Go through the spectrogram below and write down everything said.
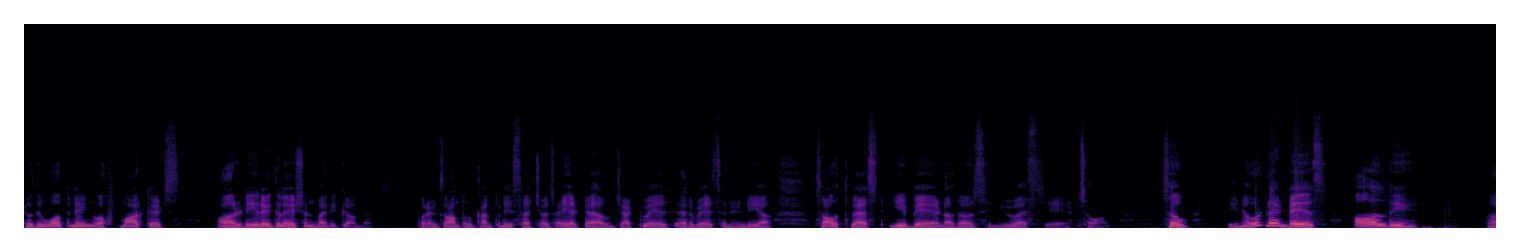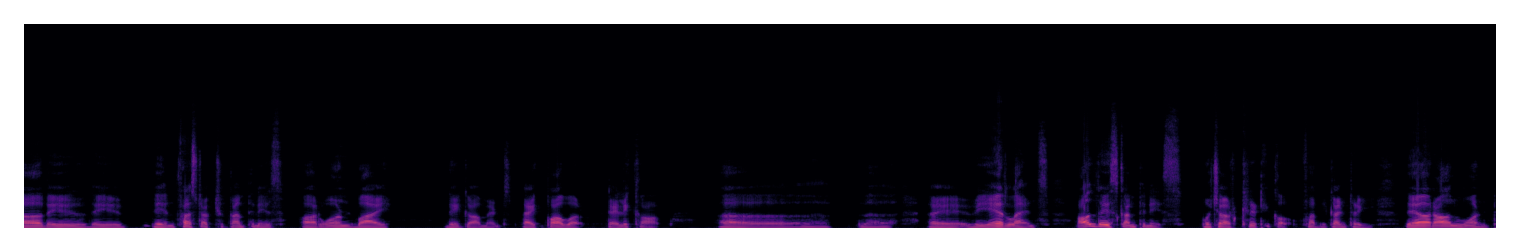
to the opening of markets or deregulation by the governments. For example, companies such as Airtel, Jetways Airways in India, Southwest, eBay and others in USA and so on. So, in olden days, all the uh, the, the, the infrastructure companies are owned by the governments like power, telecom, uh, uh, the airlines, all these companies which are critical for the country, they are all owned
